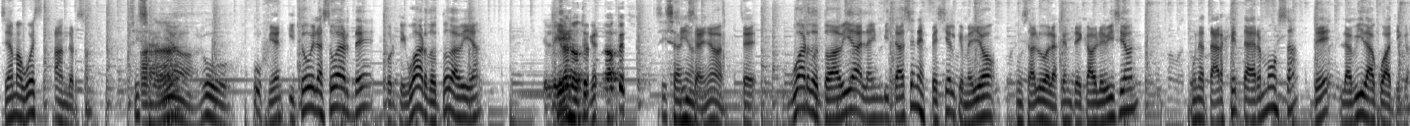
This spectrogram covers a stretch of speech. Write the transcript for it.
Se llama Wes Anderson. Sí, Ajá. señor. Uh, uf. Bien, y tuve la suerte, porque guardo todavía, El de. Gran Hotel. Sí, Sí, señor. señor. Sí. Guardo todavía la invitación especial que me dio, un saludo a la gente de Cablevisión, una tarjeta hermosa de la vida acuática,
